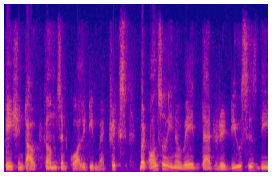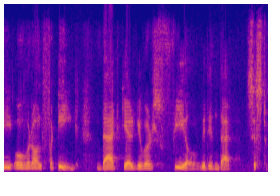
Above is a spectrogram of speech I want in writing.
patient outcomes and quality metrics, but also in a way that reduces the overall fatigue that caregivers feel within that system.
